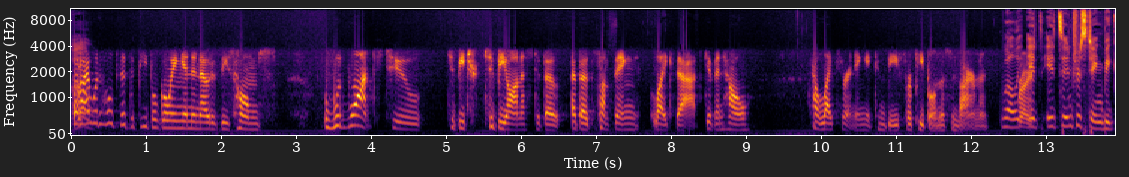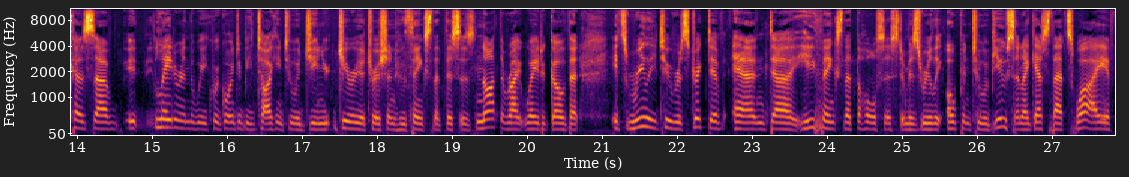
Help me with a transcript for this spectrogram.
But oh. I would hope that the people going in and out of these homes would want to to be to be honest about about something like that, given how how life threatening it can be for people in this environment. Well, Right. it, it's interesting because uh, it, later in the week we're going to be talking to a geri- geriatrician who thinks that this is not the right way to go, that it's really too restrictive, and uh, he thinks that the whole system is really open to abuse. And I guess that's why if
